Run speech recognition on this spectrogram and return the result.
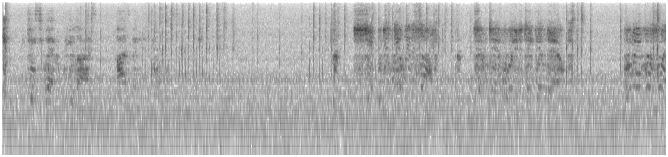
In case you haven't realized, mine's better than yours. Shit, we just nailed the other side. 710, we're ready to take them down. Moving in a slam.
